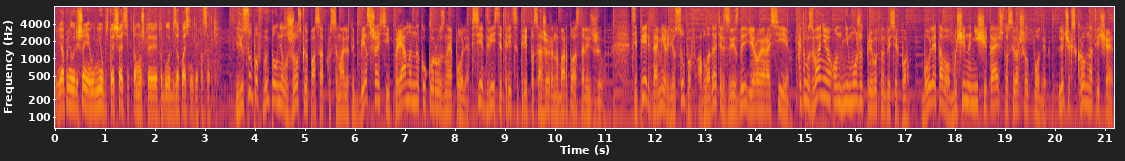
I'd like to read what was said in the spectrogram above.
Я принял решение не упускать шасси, потому что это было безопаснее для посадки. Юсупов выполнил жесткую посадку самолета без шасси прямо на кукурузное поле. Все 233 пассажира на борту остались живы. Теперь Дамир Юсупов – обладатель звезды Героя России. К этому званию он не может привыкнуть до сих пор. Более того, мужчина не считает, что совершил подвиг. Летчик скромно отвечает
